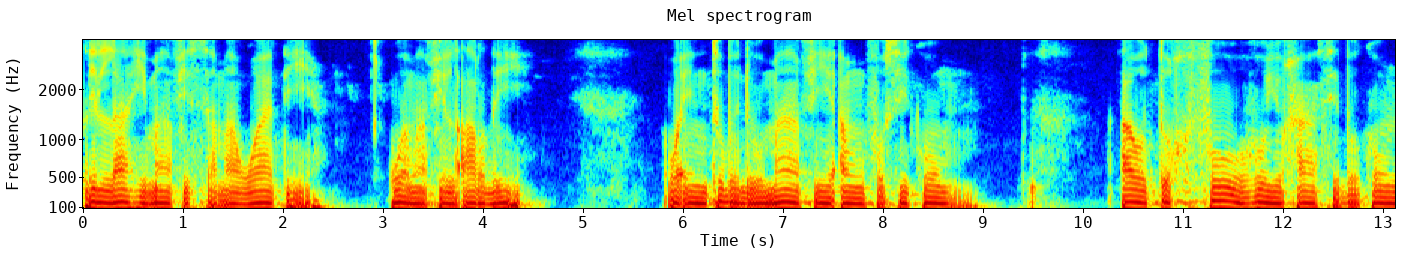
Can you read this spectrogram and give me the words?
lillahi ma fis samawati wa ma fil ardi wa in tubdu ma fi anfusikum aw tukhfuhu yuhasibukum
